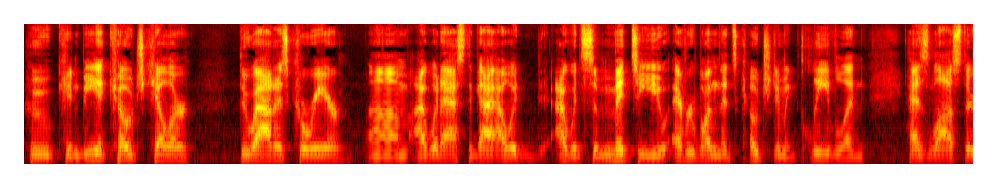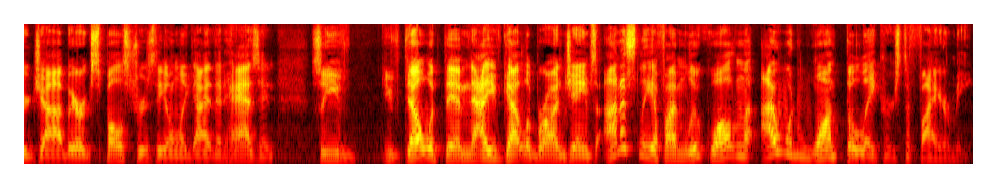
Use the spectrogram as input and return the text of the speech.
who can be a coach killer throughout his career. Um, I would ask the guy. I would I would submit to you. Everyone that's coached him in Cleveland has lost their job. Erik Spoelstra is the only guy that hasn't. So you've you've dealt with them. Now you've got LeBron James. Honestly, if I'm Luke Walton, I would want the Lakers to fire me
